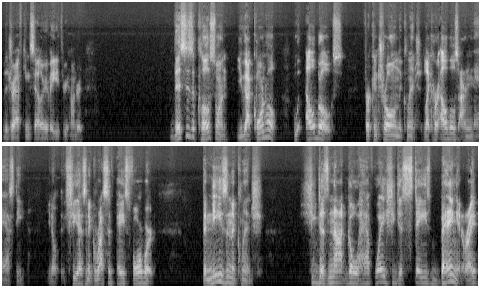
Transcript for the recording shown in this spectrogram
with a DraftKings salary of 8,300. This is a close one. You got Cornhole, who elbows for control in the clinch. Like her elbows are nasty. You know, she has an aggressive pace forward. The knees in the clinch. She does not go halfway. She just stays banging, right?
